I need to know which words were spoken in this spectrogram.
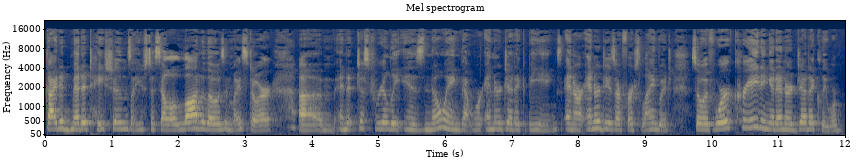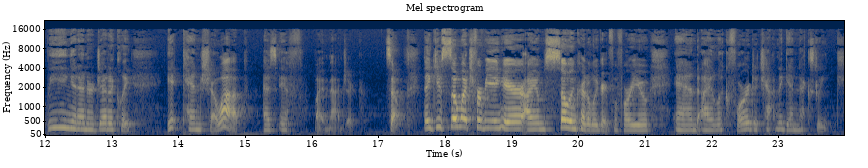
guided meditations. I used to sell a lot of those in my store. Um, and it just really is knowing that we're energetic beings and our energy is our first language. So if we're creating it energetically, we're being it energetically, it can show up as if by magic. So, thank you so much for being here. I am so incredibly grateful for you, and I look forward to chatting again next week.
